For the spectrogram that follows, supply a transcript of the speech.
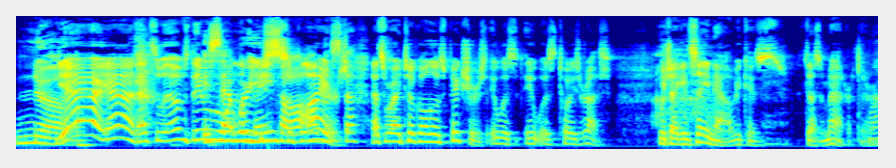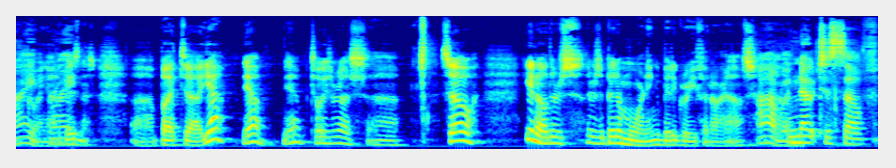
No. Yeah, yeah, that's that was they Is were one of the main saw all this suppliers. That's where I took all those pictures. It was it was Toys R Us, which I can say now because it doesn't matter. They're Right, going out of business. Uh, but uh, yeah, yeah, yeah, Toys R Us. Uh, so you know, there's there's a bit of mourning, a bit of grief at our house. Ah, Um, note to self:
